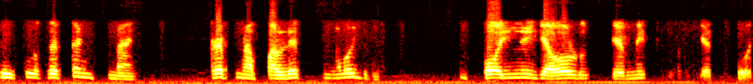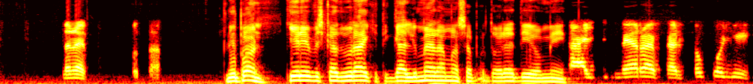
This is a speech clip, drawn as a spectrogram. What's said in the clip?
τούκο δεν φαίνεται να είναι. Πρέπει να παλέψουμε όλοι μας. Η πόλη είναι για όλους και εμείς για την πόλη. Δεν έχουμε τίποτα. Λοιπόν, κύριε Βισκαδουράκη, την καλημέρα μας από το Radio Me. Καλημέρα, ευχαριστώ πολύ.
